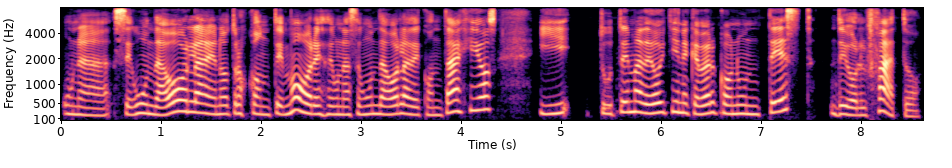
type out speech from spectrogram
una segunda ola, en otros con temores de una segunda ola de contagios. Y tu tema de hoy tiene que ver con un test de olfato.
